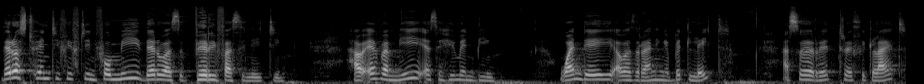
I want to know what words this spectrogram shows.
that was 2015. For me, that was very fascinating. However, me as a human being, one day I was running a bit late. I saw a red traffic light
